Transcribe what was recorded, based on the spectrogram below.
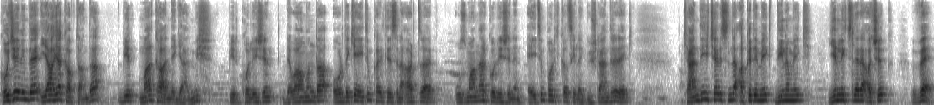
Kocaeli'nde Yahya Kaptan'da bir marka haline gelmiş bir kolejin devamında oradaki eğitim kalitesini artırarak Uzmanlar Koleji'nin eğitim politikasıyla güçlendirerek kendi içerisinde akademik, dinamik, yenilikçilere açık ve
